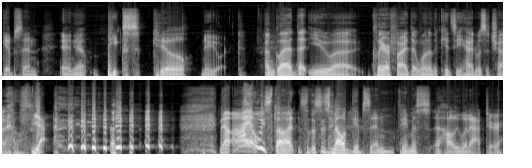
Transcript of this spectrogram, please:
Gibson in Yep. Peekskill, New York. I'm glad that you uh, clarified that one of the kids he had was a child. Yeah. now, I always thought so. This is Mel Gibson, famous uh, Hollywood actor.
